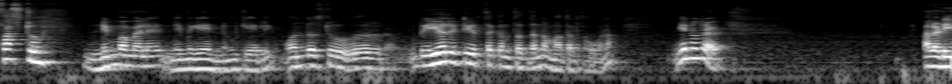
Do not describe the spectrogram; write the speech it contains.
ಫಸ್ಟು ನಿಮ್ಮ ಮೇಲೆ ನಿಮಗೆ ನಂಬಿಕೆ ಇರಲಿ. ಒಂದಷ್ಟು ರಿಯಾಲಿಟಿ ಇರ್ತಕ್ಕಂಥದ್ದನ್ನು ಮಾತಾಡ್ತಾ ಹೋಗೋಣ. ಏನು ಅಂದರೆ ಆಲ್ರೆಡಿ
